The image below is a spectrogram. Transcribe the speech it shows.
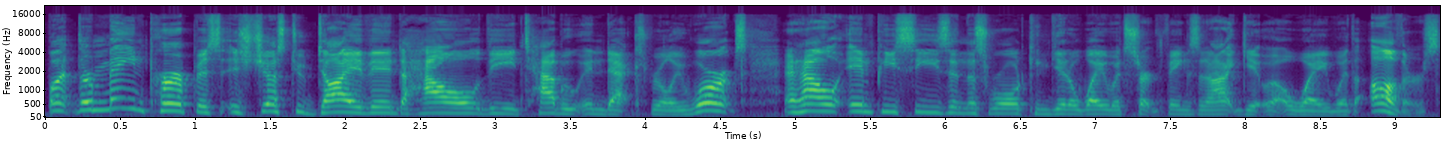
but their main purpose is just to dive into how the taboo index really works, and how NPCs in this world can get away with certain things and not get away with others.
